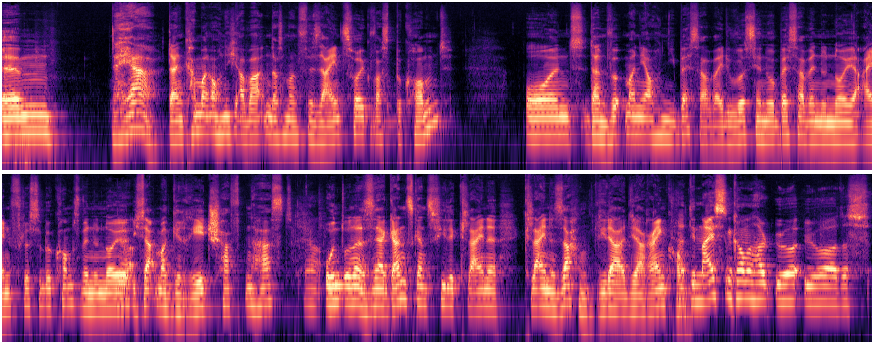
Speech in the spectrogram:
Ähm, naja, dann kann man auch nicht erwarten, dass man für sein Zeug was bekommt. Und dann wird man ja auch nie besser, weil du wirst ja nur besser, wenn du neue Einflüsse bekommst, wenn du neue, Ja. ich sag mal, Gerätschaften hast. Ja. Und, und das sind ja ganz, ganz viele kleine, kleine Sachen, die da, die da reinkommen. Die meisten kommen halt über, über das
